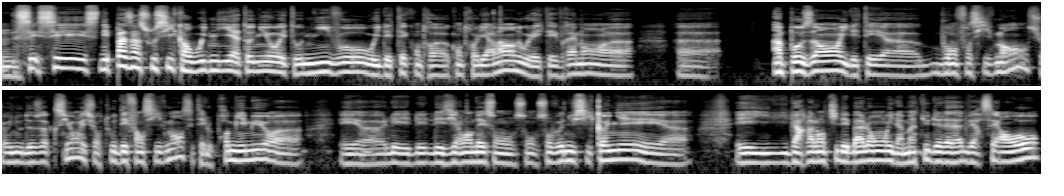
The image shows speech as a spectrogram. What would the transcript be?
Ce n'est pas un souci quand Whitney Antonio est au niveau où il était contre contre l'Irlande, où il était vraiment euh, euh, imposant. Il était euh, bon offensivement sur une ou deux actions et surtout défensivement. C'était le premier mur et les, Irlandais sont, sont, venus s'y cogner et, et, il a ralenti des ballons. Il a maintenu des adversaires en haut.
